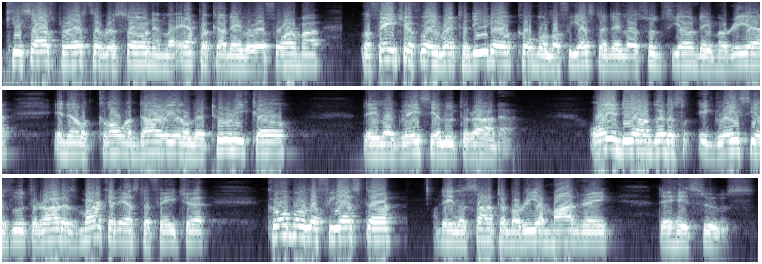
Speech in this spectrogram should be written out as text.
Quizás por esta razón en la época de la Reforma, la fecha fue retenida como la fiesta de la Asunción de María en el calendario litúrgico de la Iglesia Luterana. Hoy en día algunas iglesias luteranas marcan esta fecha como la fiesta de la Santa María Madre de Jesús.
